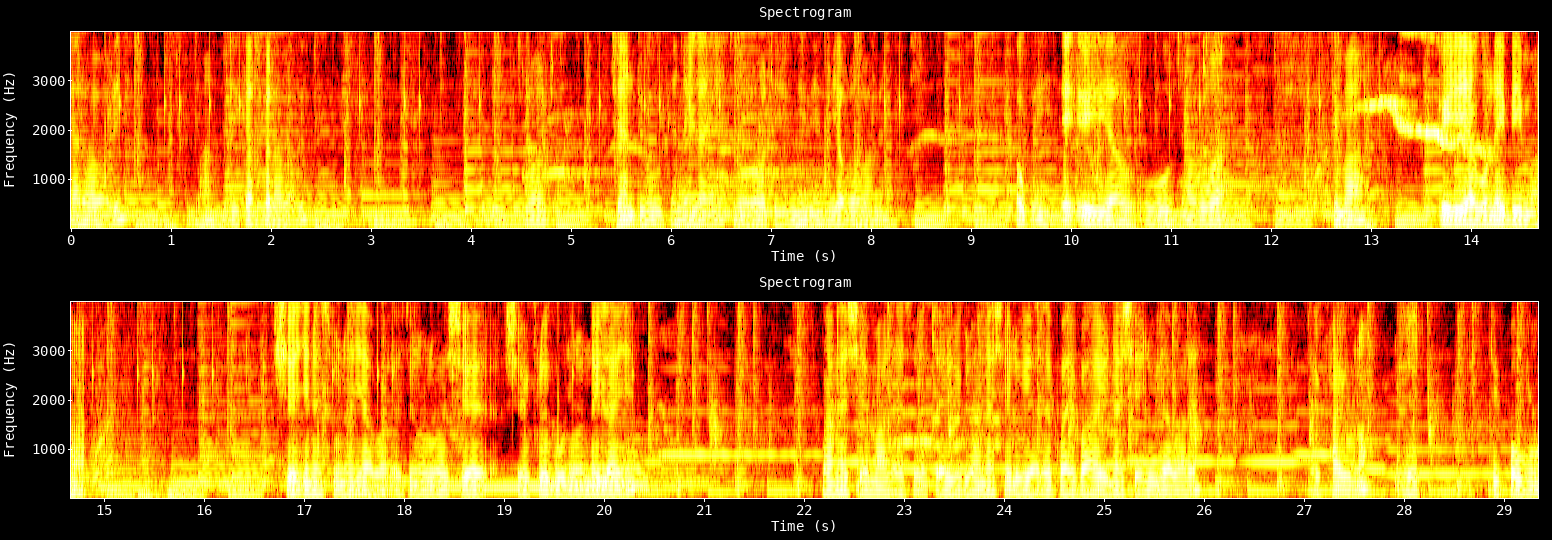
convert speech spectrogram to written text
ရတော့ပါပြီဒီမှာ area ထွက်လာပါပြီကျွန်တော်ကျန်တူပြန်နှိပ်လိုက်ရင်ကျွန်တော်တို့ဒီမြေပြင်ကိုရောက်တော့ပါမယ်ဟုတ်ပြီအဲ့ area ကိုကျွန်တော်တို့ကဒီမှာ area ကိုနှိပ်ပြီးမှ share ခြင်းနဲ့ဆိုလည်းရပါတယ်ကျွန်တော်တို့က share share click ကိုကျွန်တော်နှိပ်လိုက်ရင်ဘာနဲ့ share မှာလဲဆိုတော့ Telegram နဲ့ share လို့ရတယ် Viber နဲ့ share လို့ရပါတယ်အဲ file ကိုနော်အဲဒီပုံကို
